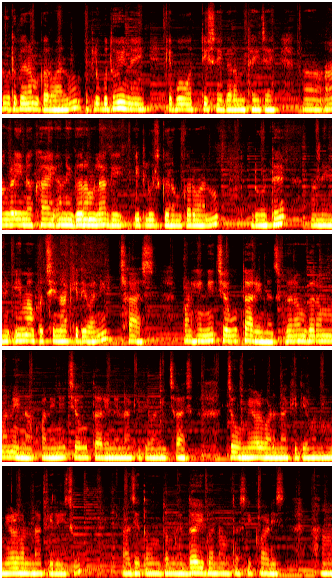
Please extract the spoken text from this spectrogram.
દૂધ ગરમ કરવાનું, એટલું બધુંય નહીં કે બહુ અતિશય ગરમ થઈ જાય. આંગળી નખાય અને ગરમ લાગે એટલું જ ગરમ કરવાનું દૂધે અને એમાં પછી નાખી દેવાની છાશ. પણ એ નીચે ઉતારીને જ, ગરમ ગરમમાં નહીં નાખવાની, નીચે ઉતારીને નાખી દેવાની છાશ. જો, મેળવણ નાખી દેવાનું, મેળવણ નાખી રહી છું આજે તો હું તમને દહીં બનાવતા શીખવાડીશ. હા,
